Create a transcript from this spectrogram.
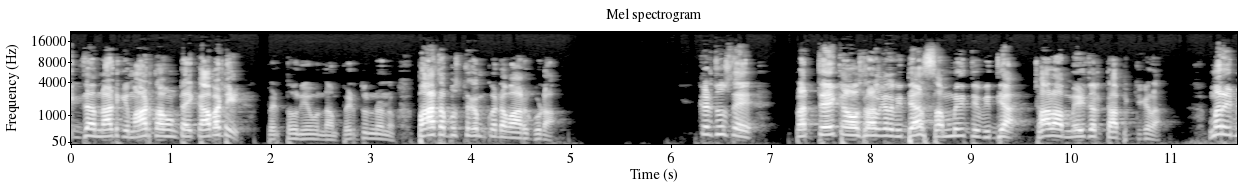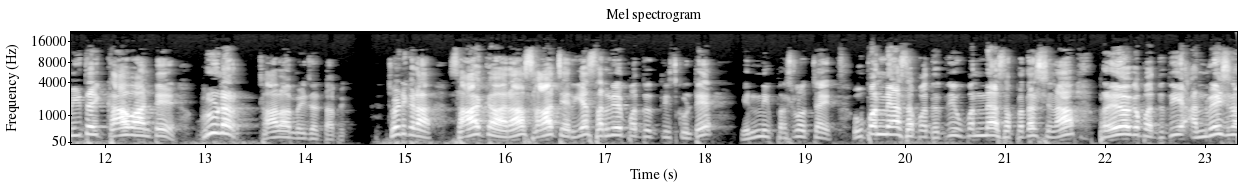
ఎగ్జామ్ నాటికి మారుతూ ఉంటాయి కాబట్టి పెడుతూనే ఉన్నాం పెడుతున్నాను. పాత పుస్తకం కొన్న వారు కూడా. ఇక్కడ చూస్తే ప్రత్యేక అవసరాలు గల విద్య సమ్మిళిత విద్య చాలా మేజర్ టాపిక్ ఇక్కడ. మరి మిగతా కావా అంటే బ్రూనర్ చాలా మేజర్ టాపిక్. చూడండి ఇక్కడ సహకార సాచర్య సర్వే పద్ధతి తీసుకుంటే ఎన్ని ప్రశ్నలు వచ్చాయి. ఉపన్యాస పద్ధతి ఉపన్యాస ప్రదర్శన ప్రయోగ పద్ధతి అన్వేషణ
